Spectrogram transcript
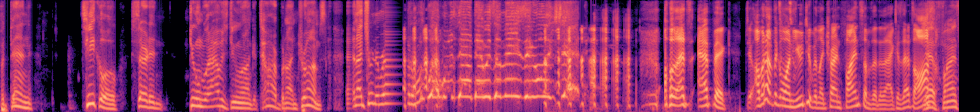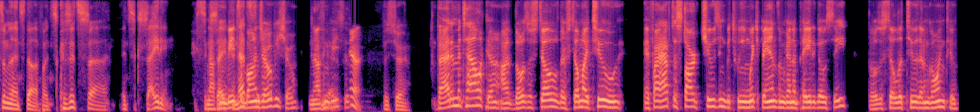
But then Tico started doing what I was doing on guitar, but on drums. And I turned around and what, what was that? That was amazing. Holy shit. oh, that's epic. I'm gonna have to go on YouTube and like try and find something of that because that's awesome. Yeah, find some of that stuff. It's because it's uh it's exciting. It's nothing exciting. beats a Bon Jovi show. Nothing Yeah. beats it. Yeah. for sure. That and Metallica. Uh, those are still they're still my two. If I have to start choosing between which bands I'm going to pay to go see, those are still the two that I'm going to.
